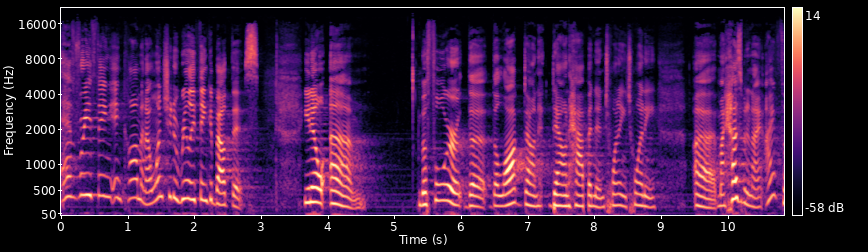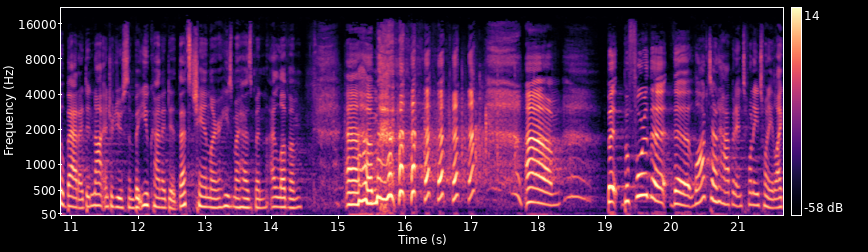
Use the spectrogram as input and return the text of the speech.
everything in common. I want you to really think about this. You know, um, before the, the lockdown down happened in 2020, uh, my husband and I, I feel bad, I did not introduce him, but you kind of did. That's Chandler. He's my husband. I love him. Um, um, but before the, the lockdown happened in 2020, like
